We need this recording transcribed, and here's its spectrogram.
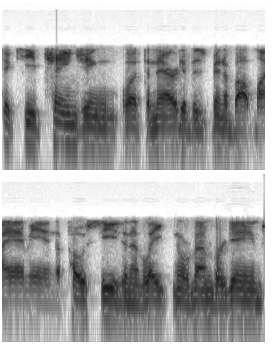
to keep changing what the narrative has been about Miami in the postseason and late November games.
